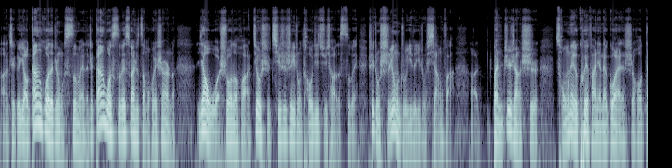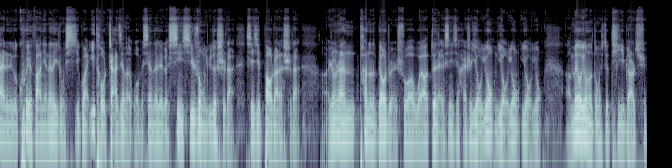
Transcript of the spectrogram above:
啊，这个要干货的这种思维呢？这干货思维算是怎么回事呢？要我说的话，就是其实是一种投机取巧的思维，是一种实用主义的一种想法啊。本质上是从那个匮乏年代过来的时候，带着那个匮乏年代的一种习惯，一头扎进了我们现在这个信息冗余的时代、信息爆炸的时代。啊，仍然判断的标准说我要对哪个信息还是有用、有用、有用，啊，没有用的东西就踢一边去。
